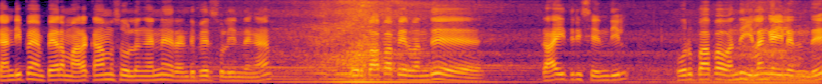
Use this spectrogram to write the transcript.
கண்டிப்பாக என் பேரை மறக்காமல் சொல்லுங்கன்னு ரெண்டு பேர் சொல்லியிருந்தேங்க. ஒரு பாப்பா பேர் வந்து காயத்ரி செந்தில். ஒரு பாப்பா வந்து இலங்கையிலிருந்து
